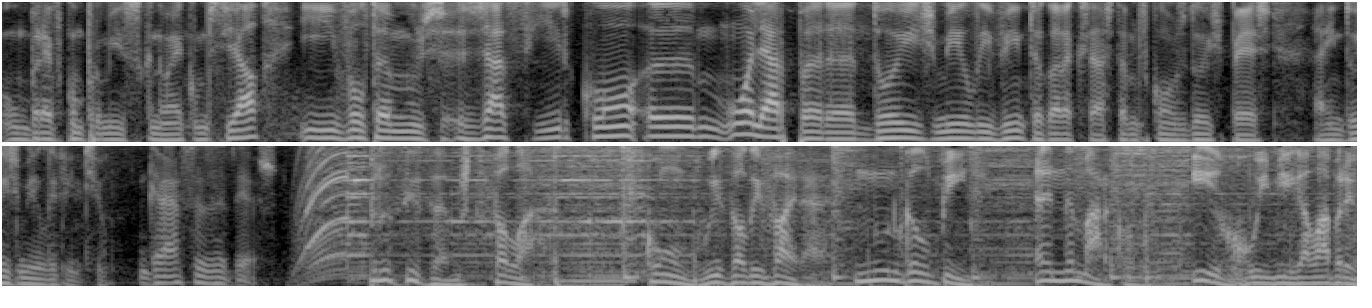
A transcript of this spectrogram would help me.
um, breve compromisso que não é comercial e voltamos já a seguir com um, um olhar para 2020, agora que já estamos com os dois pés em 2021. Graças a Deus. Precisamos de falar com Luís Oliveira, Nuno Galpim, Ana Marco e Rui Miguel Abreu.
